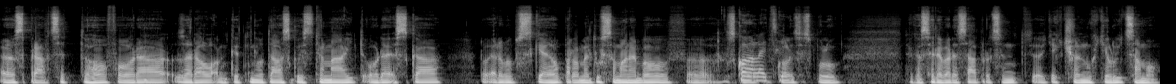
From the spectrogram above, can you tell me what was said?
eh, správce toho fóra zadal anketní otázku, jestli má jít ODSK do Evropského parlamentu sama nebo v, v, koalici. v koalici spolu, tak asi 90% těch členů chtělo jít samo.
